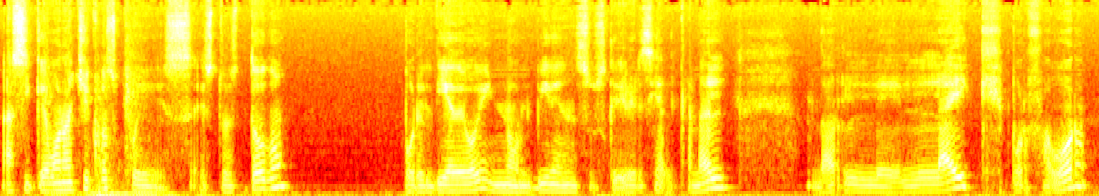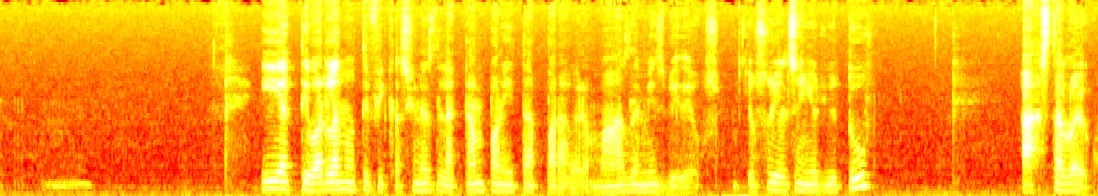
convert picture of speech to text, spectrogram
Así que bueno chicos, pues esto es todo por el día de hoy. No olviden suscribirse al canal, darle like por favor y activar las notificaciones de la campanita para ver más de mis videos. Yo soy el señor YouTube. Hasta luego.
